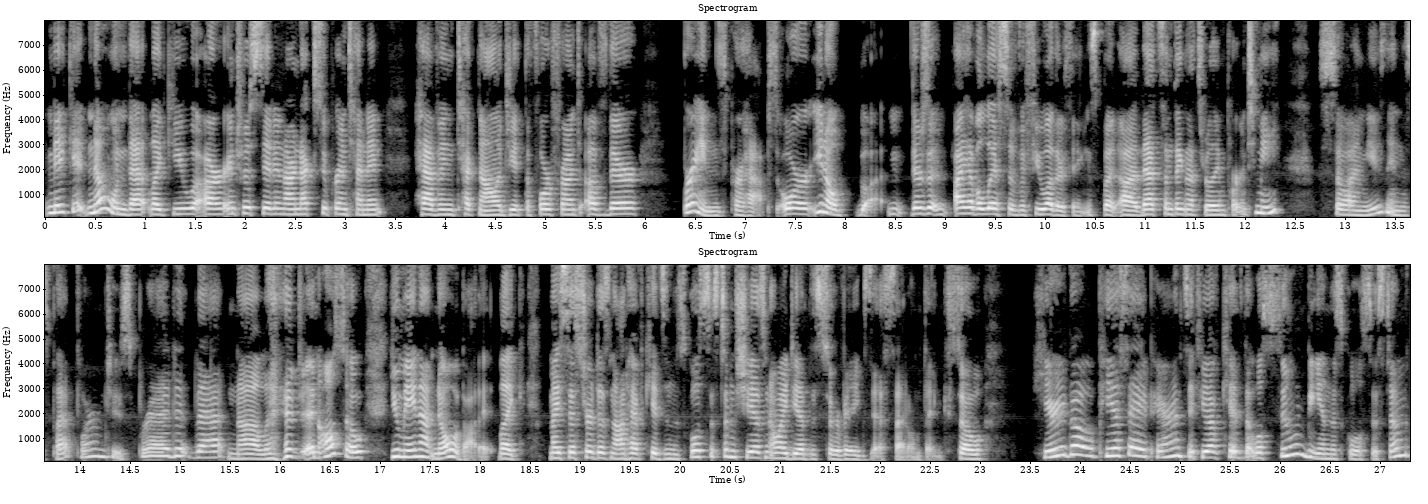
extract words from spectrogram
make it known that like you are interested in our next superintendent having technology at the forefront of their brains perhaps or you know there's a i have a list of a few other things but uh, that's something that's really important to me. So i'm using this platform to spread that knowledge. And also you may not know about it. Like my sister does not have kids in the school system. She has no idea this survey exists i don't think. So here you go psa parents if you have kids that will soon be in the school system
